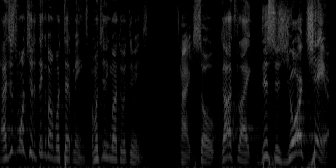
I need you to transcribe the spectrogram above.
I just want you to think about what that means. I want you to think about what that means. All right, so God's like, This is your chair.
